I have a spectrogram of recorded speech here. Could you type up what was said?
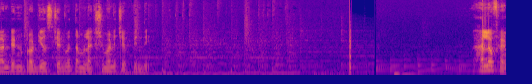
కంటెంట్ను ప్రొడ్యూస్ చేయడమే తమ లక్ష్యమని చెప్పింది. హలో ఫ్రెండ్స్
